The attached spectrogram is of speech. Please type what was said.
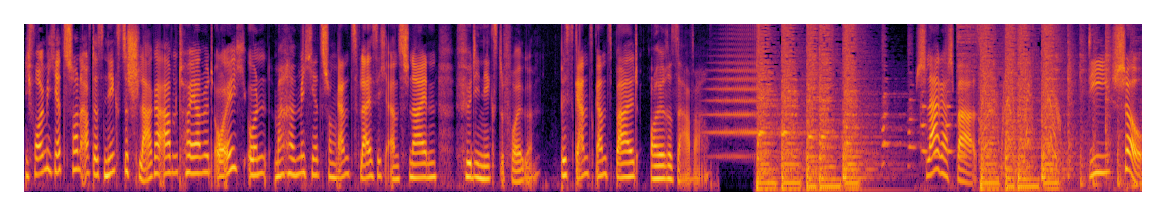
Ich freue mich jetzt schon auf das nächste Schlagerabenteuer mit euch und mache mich jetzt schon ganz fleißig ans Schneiden für die nächste Folge. Bis ganz, ganz bald, eure Sava. Schlagerspaß. Die Show.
